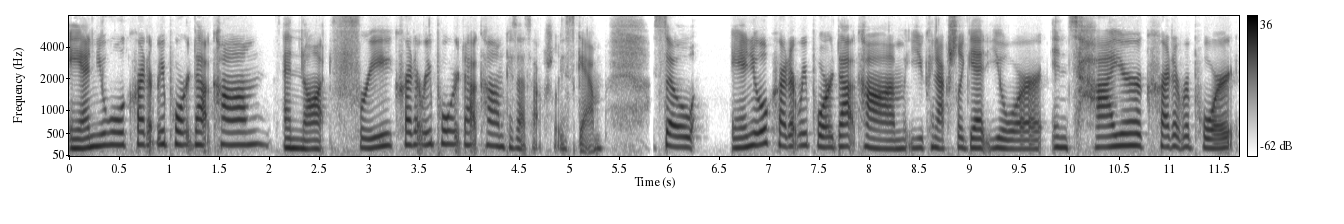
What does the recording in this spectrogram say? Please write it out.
annualcreditreport.com and not freecreditreport.com because that's actually a scam. So, annualcreditreport.com, you can actually get your entire credit report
